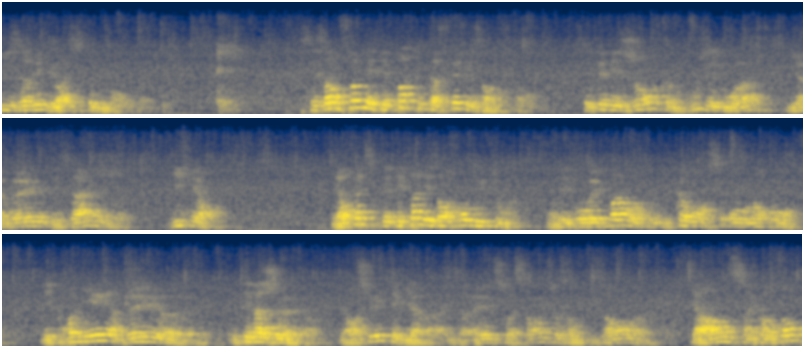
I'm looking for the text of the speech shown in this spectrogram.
isolés du reste du monde. Ces enfants n'étaient pas tout à fait des enfants. C'était des gens comme vous et moi qui avaient des âges différents. Et en fait, ce n'étaient pas des enfants du tout. On ne les trouvait pas, les premiers avaient euh, été majeurs. Et ensuite, eh ils avaient 60, 70 ans, 40, 50 ans.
